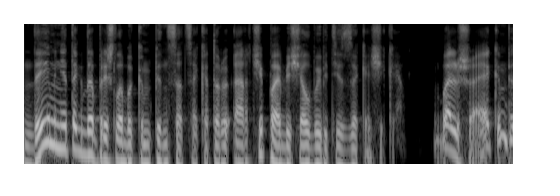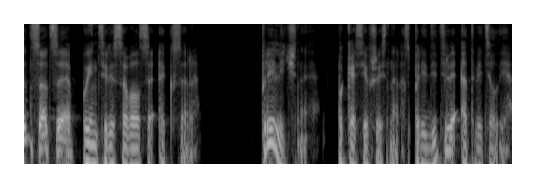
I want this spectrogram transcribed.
Да и мне тогда пришла бы компенсация, которую Арчи пообещал выбить из заказчика. «Большая компенсация», — поинтересовался Эксера. «Приличная», — покосившись на распорядителя, ответил я.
